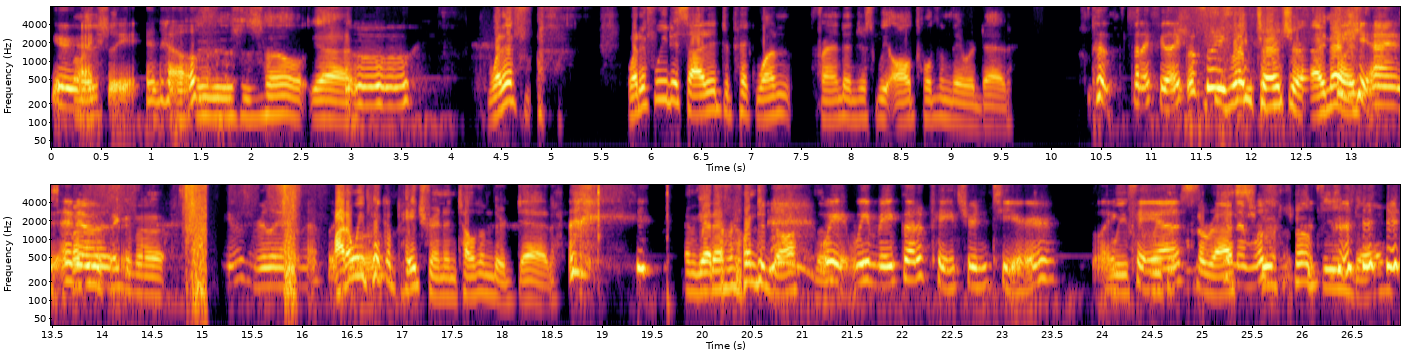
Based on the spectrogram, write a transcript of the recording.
You're Like- actually in hell. This is hell. Yeah. Oh, What if what if we decided to pick one friend and just we all told them they were dead? but, but I feel like that's It's like, like torture. I know. It's, yeah, I, it's I funny to know. think about. It was really unethical. Why don't we pick a patron and tell them they're dead and get everyone to dock them? Wait, we make that a patron tier. Like we pay us, harass and then we'll from being dead.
